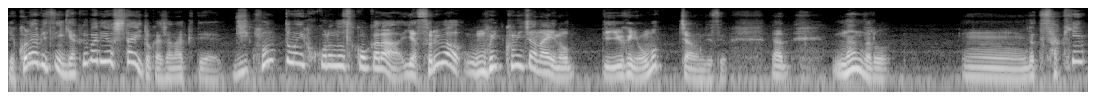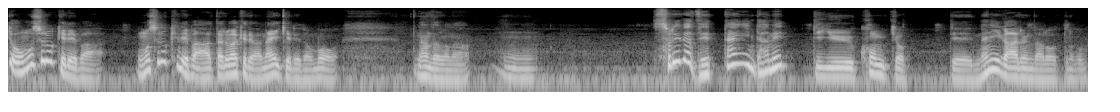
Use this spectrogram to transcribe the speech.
でこれは別に逆張りをしたいとかじゃなくてじ本当に心の底からいやそれは思い込みじゃないのっていう風に思っちゃうんですよ。だなんだろううんだって作品って面白ければ面白ければ当たるわけではないけれどもなんだろうな、うん、それが絶対にダメっていう根拠って何があるんだろうってのが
